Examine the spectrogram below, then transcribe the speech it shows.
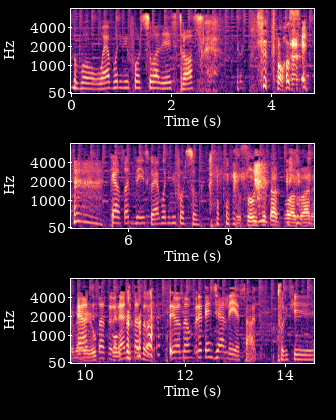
Bom, o Ebony me forçou a ler esse troço. Se troça. Quero só dizer isso, que o Ebony me forçou. Eu sou o ditador agora, né? É um eu ditador, sou- é um ditador. Eu não pretendia ler, sabe? Porque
